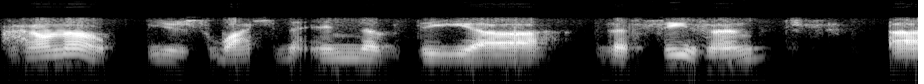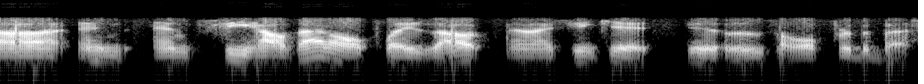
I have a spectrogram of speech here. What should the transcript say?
I don't know. You just watch the end of the uh, the season, uh, and and see how that all plays out, and I think it it was all for the best.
